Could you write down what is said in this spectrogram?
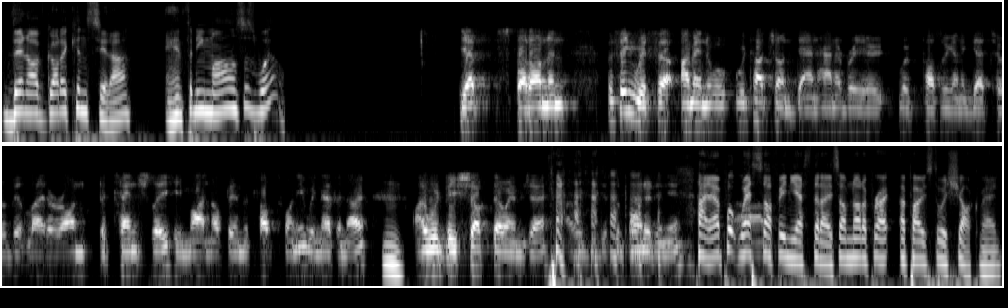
then I've got to consider Anthony Miles as well. Yep, spot on. And the thing with, uh, I mean, we'll, we'll, touch on Dan Hannebery, who we're possibly going to get to a bit later on. Potentially, he might not be in the top 20. We never know. Mm. I would be shocked, though, MJ. I would be disappointed in you. Hey, I put Westhoff um, in yesterday, so I'm not opposed to a shock, man.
